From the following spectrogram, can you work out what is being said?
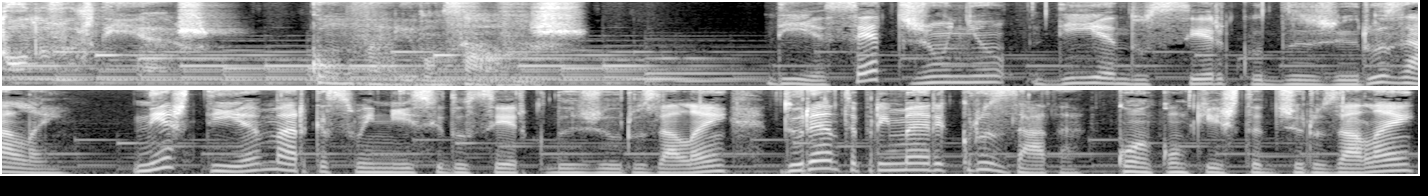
todos os dias, com Vânia Gonçalves. Dia 7 de junho, dia do Cerco de Jerusalém. Neste dia marca-se o início do cerco de Jerusalém durante a Primeira Cruzada. Com a conquista de Jerusalém,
